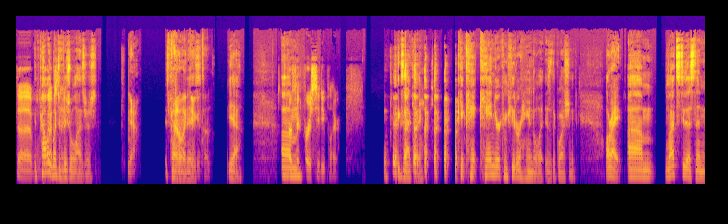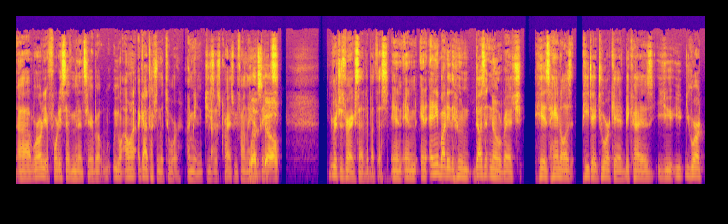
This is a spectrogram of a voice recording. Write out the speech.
the. it's probably a bunch of visualizers. Yeah. it's kind probably of what like. Gigaton. Yeah. Um, Perfect for a CD player. exactly. can, can can your computer handle it? Is the question. All right. Um, let's do this then. Uh, we're already at 47 minutes here, but we want, I want I got to touch on the tour. I mean, Jesus Christ, we finally let's have dates. go. Rich is very excited about this, and and and anybody who doesn't know Rich, his handle is PJ Tour Kid because you you, you are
